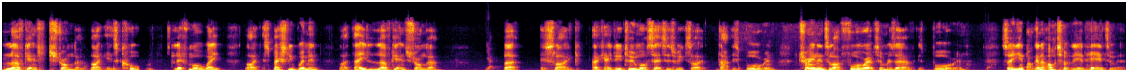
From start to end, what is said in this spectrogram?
love getting stronger. Like, it's cool to lift more weight. Like, especially women. Like, they love getting stronger yeah. But it's like, okay, do two more sets this week. It's like, that is boring. Training to like four reps in reserve is boring. Yeah. So you're not going to ultimately adhere to it.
